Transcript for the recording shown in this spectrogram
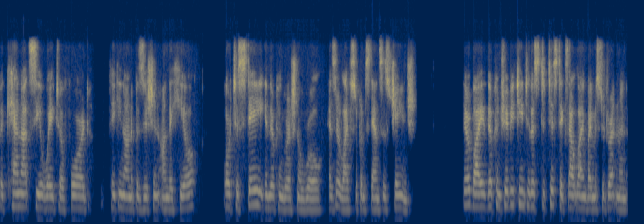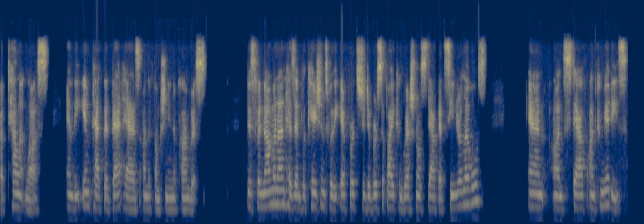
but cannot see a way to afford taking on a position on the Hill or to stay in their congressional role as their life circumstances change. Thereby, they're contributing to the statistics outlined by Mr. Drutman of talent loss and the impact that that has on the functioning of Congress. This phenomenon has implications for the efforts to diversify congressional staff at senior levels and on staff on committees,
